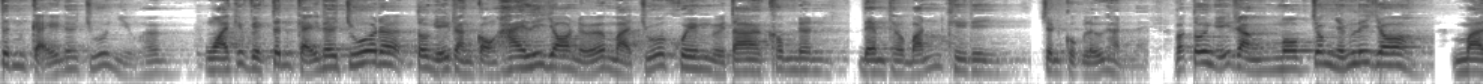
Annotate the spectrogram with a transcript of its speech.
tin cậy nơi Chúa nhiều hơn. Ngoài cái việc tin cậy nơi Chúa đó, tôi nghĩ rằng còn hai lý do nữa mà Chúa khuyên người ta không nên đem theo bánh khi đi trên cuộc lữ hành này. Và tôi nghĩ rằng một trong những lý do mà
